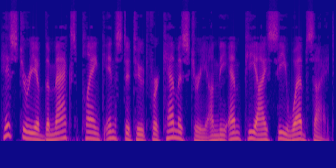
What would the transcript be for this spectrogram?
History of the Max Planck Institute for Chemistry on the MPIC website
